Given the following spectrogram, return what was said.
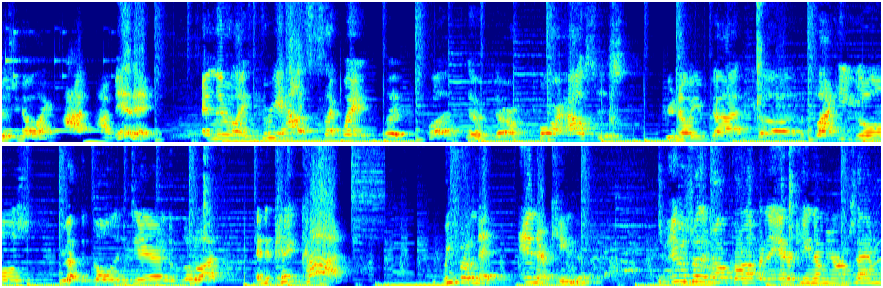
because you know, like I, I'm in it. And there were like three houses. Like, wait, wait, what? There, there are four houses. You know, you've got uh, the Black Eagles, you got the Golden Deer, the Blue Lions, and the Cape Cod. We from the Inner Kingdom. It was really rough growing up in the Inner Kingdom. You know what I'm saying?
